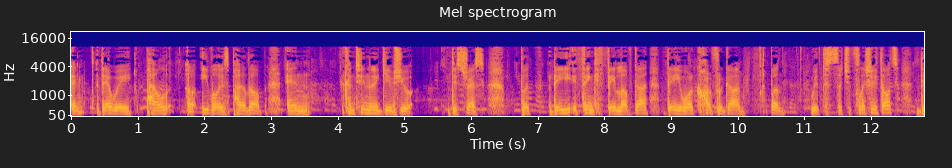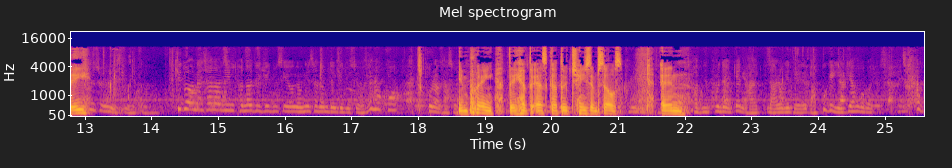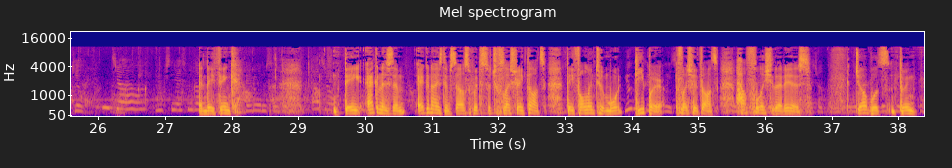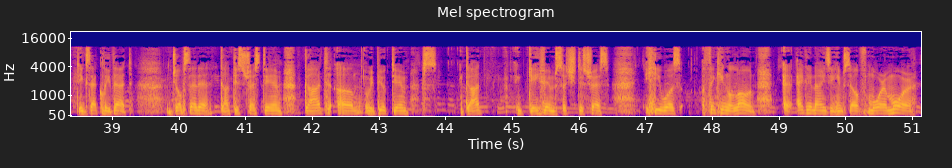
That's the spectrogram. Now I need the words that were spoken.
And that way, pile, uh, evil is piled up and continually gives you distress, but they think they love God, they work hard for God. But with such fleshly thoughts, they in praying, they have to ask God to change themselves. And and they think they agonize, them, agonize themselves with such fleshly thoughts. They fall into more deeper fleshly thoughts. How foolish that is. Job was doing exactly that. Job said that God distressed him, God um, rebuked him, God gave him such distress. He was thinking alone, agonizing himself more and more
